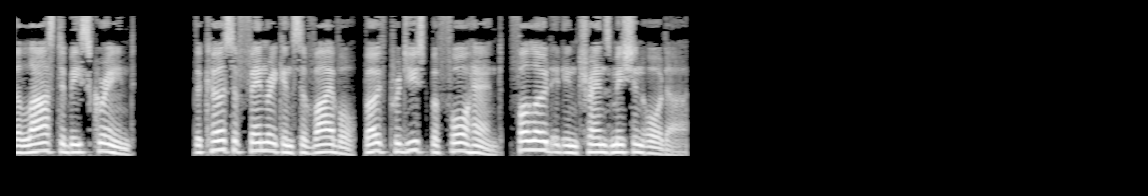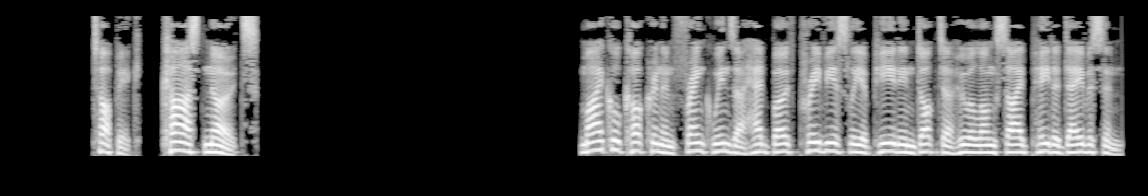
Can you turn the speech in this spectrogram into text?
the last to be screened. The Curse of Fenric and Survival, both produced beforehand, followed it in transmission order. Cast notes Michael Cochrane and Frank Windsor had both previously appeared in Doctor Who alongside Peter Davison,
